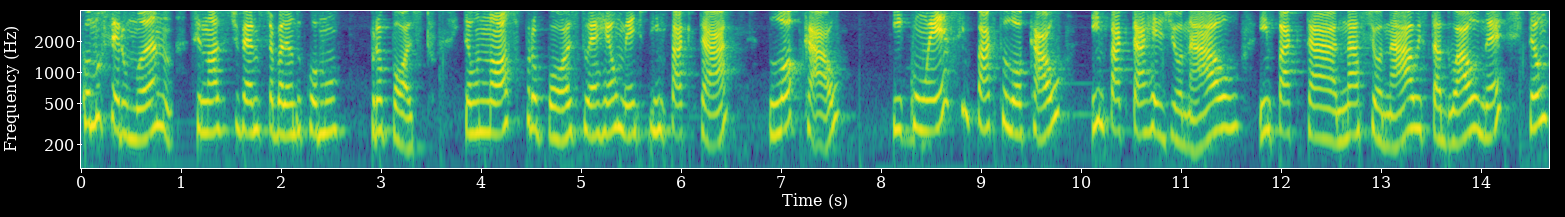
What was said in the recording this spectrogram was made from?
como ser humano, se nós estivermos trabalhando como propósito. Então, o nosso propósito é realmente impactar local e com esse impacto local impactar regional, impactar nacional, estadual, né? Então,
